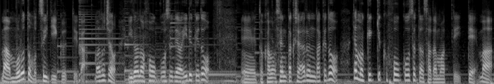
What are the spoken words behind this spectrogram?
まあものともついていくっていうかまあもちろんいろんな方向性ではいるけどえーと、可能選択肢あるんだけどでも結局方向性は定まっていて、ま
